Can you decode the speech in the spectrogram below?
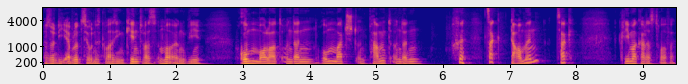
Also die Evolution ist quasi ein Kind, was immer irgendwie rummollert und dann rummatscht und pumpt und dann zack, Daumen, zack, Klimakatastrophe.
